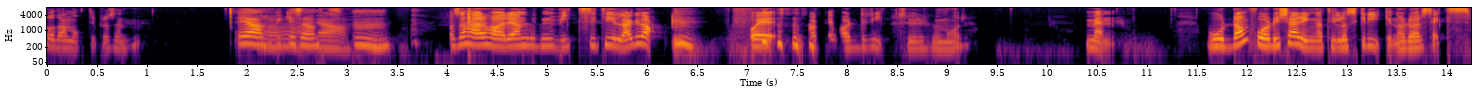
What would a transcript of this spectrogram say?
Av den 80% ja, ikke sant. ja. Mm. Og så her har jeg en liten vits i tillegg, da. Og jeg, som sagt, jeg har dritturhumor. Men hvordan får du kjerringa til å skrike når du har sex?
